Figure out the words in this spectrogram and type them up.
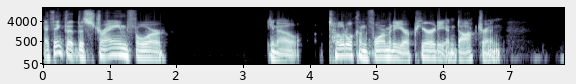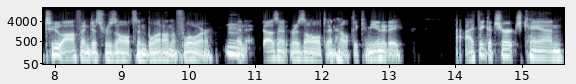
I think that the strain for, you know, total conformity or purity in doctrine too often just results in blood on the floor mm. and it doesn't result in healthy community. I think a church can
